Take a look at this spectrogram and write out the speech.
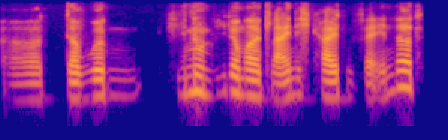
Äh, da wurden hin und wieder mal Kleinigkeiten verändert,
